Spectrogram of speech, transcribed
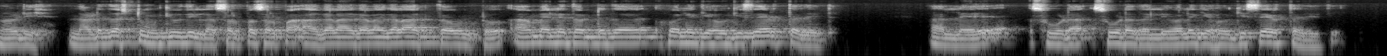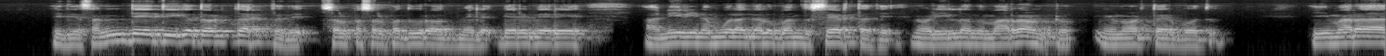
ನೋಡಿ, ನಡೆದಷ್ಟು ಮುಗಿಯುವುದಿಲ್ಲ. ಸ್ವಲ್ಪ ಸ್ವಲ್ಪ ಅಗಲ ಅಗಲ ಅಗಲ ಆಗ್ತಾ ಉಂಟು. ಆಮೇಲೆ ದೊಡ್ಡದ ಹೊಲೆಗೆ ಹೋಗಿ ಸೇರ್ತದೆ ಇದು ಅಲ್ಲೇ ಸೂಡ, ಸೂಡದಲ್ಲಿ ಹೊಲೆಗೆ ಹೋಗಿ ಸೇರ್ತದೆ ಇದು ಇದು ಸಂಧೆದು ಈಗ ದೊಡ್ಡದಾಗ್ತದೆ. ಸ್ವಲ್ಪ ಸ್ವಲ್ಪ ದೂರ ಹೋದ್ಮೇಲೆ ಬೇರೆ ಬೇರೆ, ಆ, ನೀರಿನ ಮೂಲಗಳು ಬಂದು ಸೇರ್ತದೆ. ನೋಡಿ, ಇಲ್ಲೊಂದು ಮರ ಉಂಟು. ನೀವು ನೋಡ್ತಾ ಇರ್ಬೋದು. ಈ ಮರ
